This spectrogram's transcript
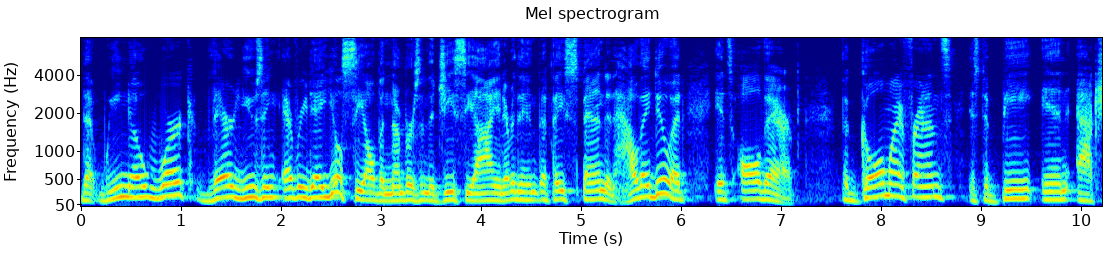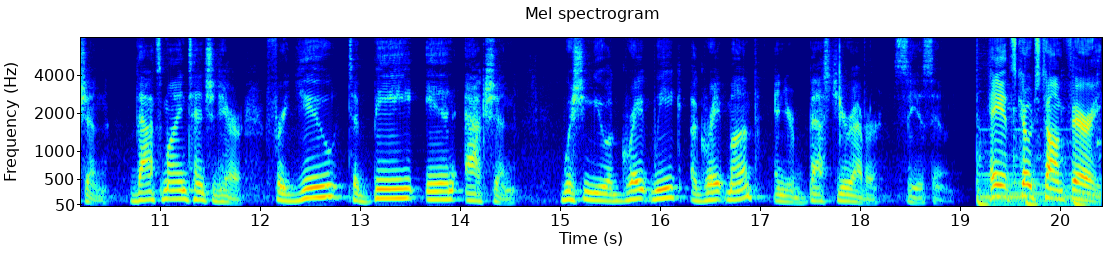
that we know work. They're using every day. You'll see all the numbers in the GCI and everything that they spend and how they do it. It's all there. The goal, my friends, is to be in action. That's my intention here for you to be in action. Wishing you a great week, a great month, and your best year ever. See you soon. Hey, it's Coach Tom Ferry.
